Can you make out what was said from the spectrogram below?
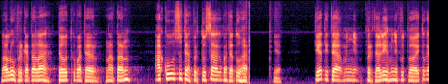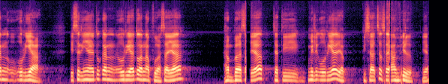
Lalu berkatalah Daud kepada Nathan, aku sudah berdosa kepada Tuhan. Ya. Dia tidak menye berdalih menyebut bahwa itu kan Uria. Istrinya itu kan Uria itu anak buah saya, hamba saya jadi milik Uria ya bisa saja saya ambil ya.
